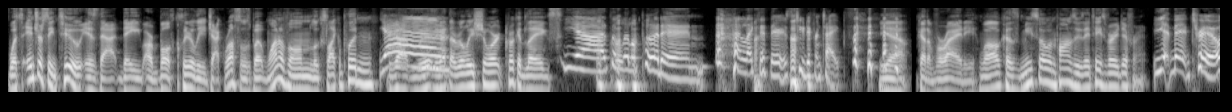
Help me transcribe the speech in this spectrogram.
What's interesting too is that they are both clearly Jack Russells, but one of them looks like a pudding. They got, re- they got the really short, crooked legs. yeah, it's a little pudding. I like that there's two different types. Yeah, got a variety. Well, because miso and ponzu, they taste very different. Yeah, that, true.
